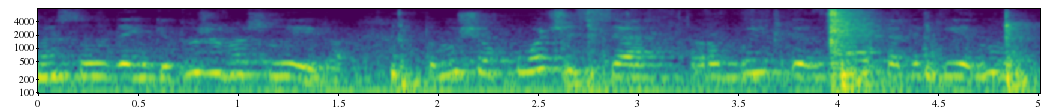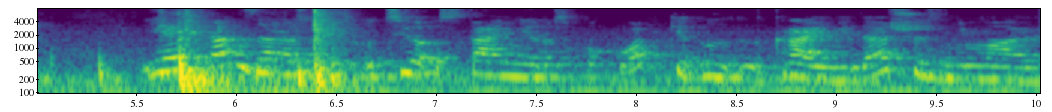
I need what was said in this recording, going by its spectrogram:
ми солоденькі дуже важливо, тому що хочеться робити, знаєте, такі, ну я і так зараз оці останні розпаковки, ну крайні, да, що знімаю,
